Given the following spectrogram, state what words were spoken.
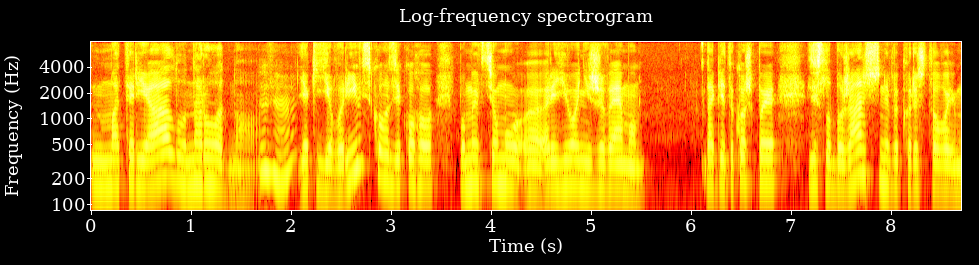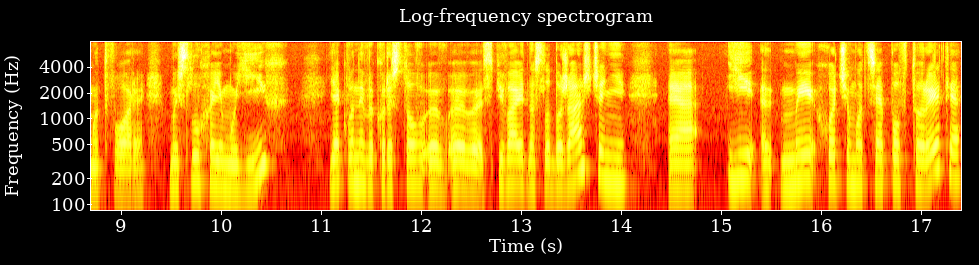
матеріалу народного, Угу. як і Яворівського, з якого, бо ми в цьому е, регіоні живемо. Так і також ми зі Слобожанщини використовуємо твори. Ми слухаємо їх, як вони використовують, співають на Слобожанщині. е, І е, ми хочемо це повторити,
